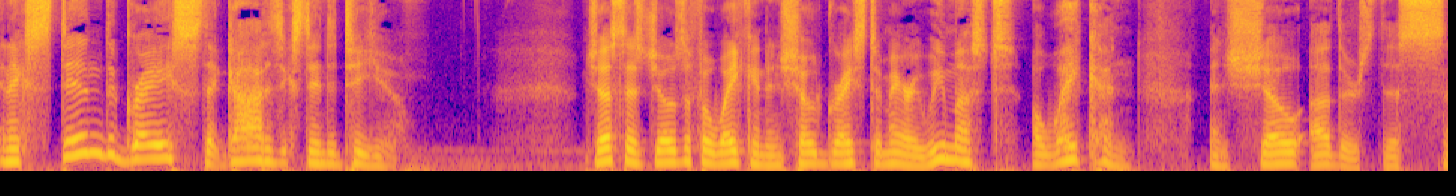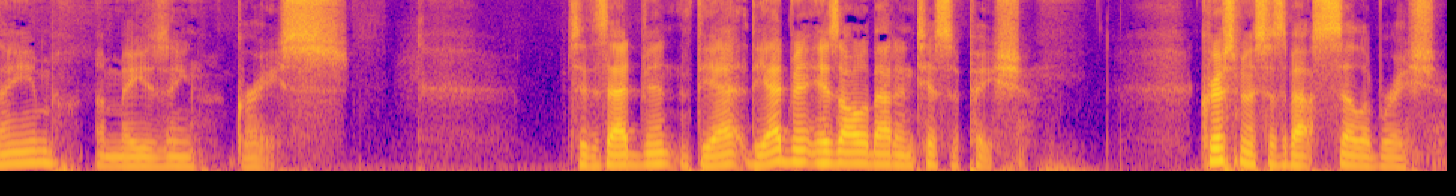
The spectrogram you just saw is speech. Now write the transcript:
and extend the grace that God has extended to you. Just as Joseph awakened and showed grace to Mary, we must awaken and show others this same amazing grace. See, this Advent, the, the Advent is all about anticipation. Christmas is about celebration.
